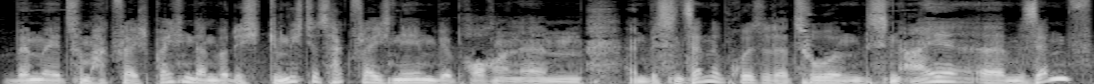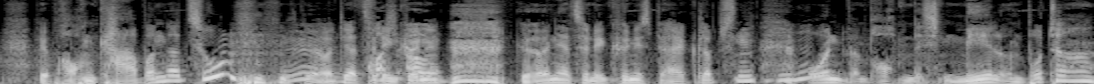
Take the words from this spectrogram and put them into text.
wenn wir jetzt vom Hackfleisch sprechen, dann würde ich gemischtes Hackfleisch nehmen. Wir brauchen ähm, ein bisschen Semmelbrösel dazu, ein bisschen Ei, ähm, Senf. Wir brauchen Carbon dazu. Mhm. Gehört ja zu den König, gehören ja zu den Königsberger Klopsen. Mhm. Und man braucht ein bisschen Mehl und Butter.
